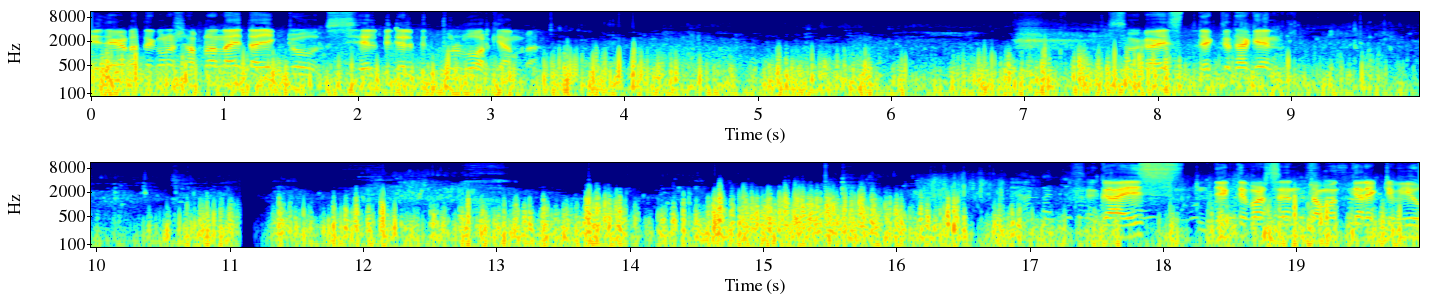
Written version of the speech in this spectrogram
এই জায়গাটাতে কোনো শাপলা নাই, তাই একটু সেলফি টেলফি তুলবো আর কি আমরা। সো গাইস দেখতে থাকেন। গাইস দেখতে পাচ্ছেন চমৎকার একটি ভিউ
